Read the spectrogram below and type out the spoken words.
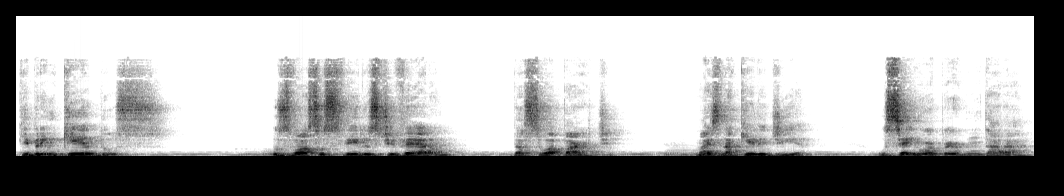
que brinquedos os vossos filhos tiveram da sua parte. Mas naquele dia o Senhor perguntará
